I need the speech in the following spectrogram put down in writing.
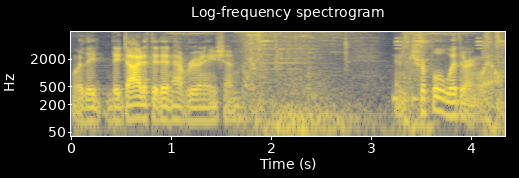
where they they died if they didn't have Ruination. And triple Withering Wail.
